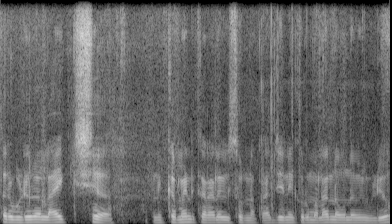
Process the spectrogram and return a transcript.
तर व्हिडिओला लाईक शेअर आणि कमेंट करायला विसरू नका. जेणेकरून मला नवनवीन व्हिडिओ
